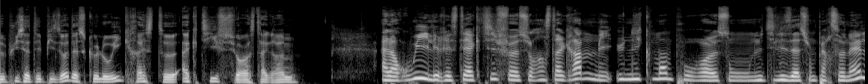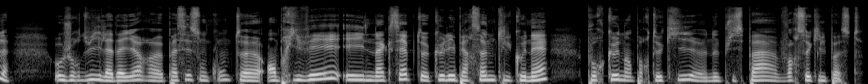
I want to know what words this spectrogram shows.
Depuis cet épisode, est-ce que Loïc reste actif sur Instagram? Alors oui, il est resté actif euh, sur Instagram, mais uniquement pour euh, son utilisation personnelle. Aujourd'hui, il a d'ailleurs euh, passé son compte en privé et il n'accepte que les personnes qu'il connaît pour que n'importe qui ne puisse pas voir ce qu'il poste.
